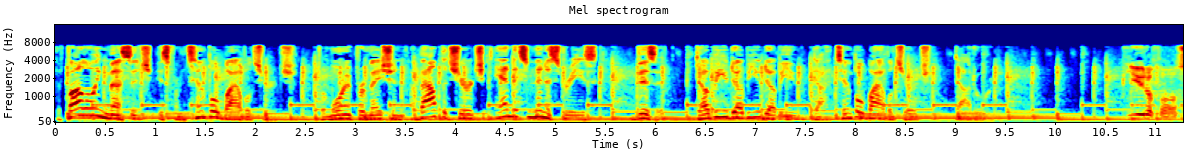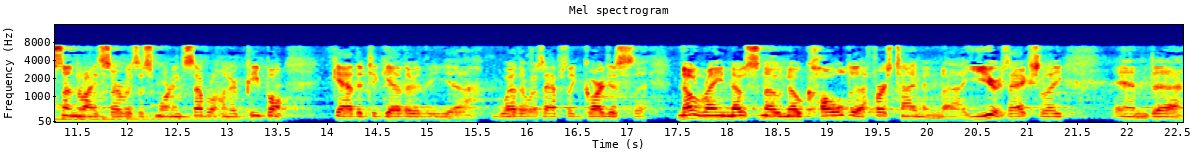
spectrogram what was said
The following message is from Temple Bible Church. For more information about the church and its ministries, visit www.templebiblechurch.org. Beautiful sunrise service this morning. Several hundred people gathered together. The uh, weather was absolutely gorgeous. Uh, no rain, no snow, no cold. Uh, first time in uh, years, actually. And uh,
